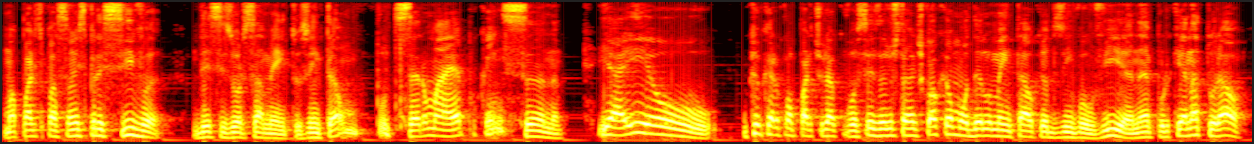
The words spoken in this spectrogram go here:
uma participação expressiva desses orçamentos. Então, putz, era uma época insana. E aí eu o que eu quero compartilhar com vocês é justamente qual que é o modelo mental que eu desenvolvia, né? Porque é natural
